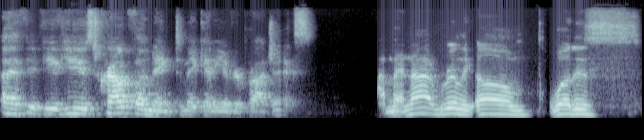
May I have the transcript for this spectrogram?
I, if you've used crowdfunding to make any of your projects. I mean, not really. Um, well, this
